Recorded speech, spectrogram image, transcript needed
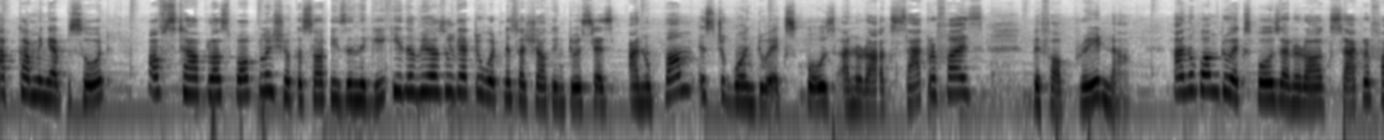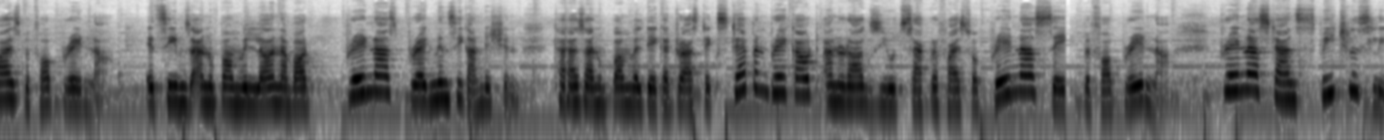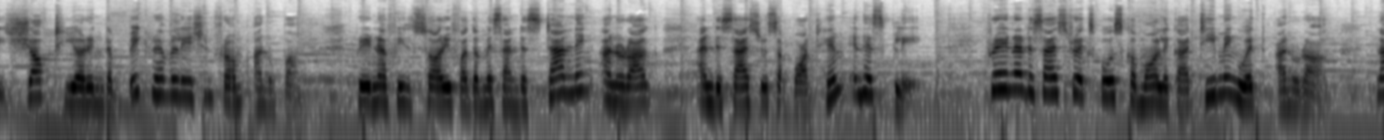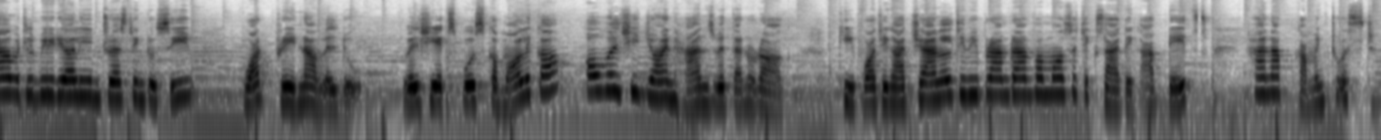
upcoming episode of Star Plus popular show Kasauti Zindagi the viewers will get to witness a shocking twist as Anupam is to going to expose Anurag's sacrifice before Prerna. Anupam to expose Anurag's sacrifice before Prerna. It seems Anupam will learn about Prerna's pregnancy condition. Thus, Anupam will take a drastic step and break out Anurag's youth sacrifice for Prerna's sake before Prerna. Prerna stands speechlessly shocked hearing the big revelation from Anupam. Prerna feels sorry for the misunderstanding Anurag and decides to support him in his play. Prerna decides to expose Komolika teaming with Anurag. Now it will be really interesting to see what Prerna will do. Will she expose Komolika or will she join hands with Anurag? Keep watching our channel TV Prime for more such exciting updates and upcoming twists.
